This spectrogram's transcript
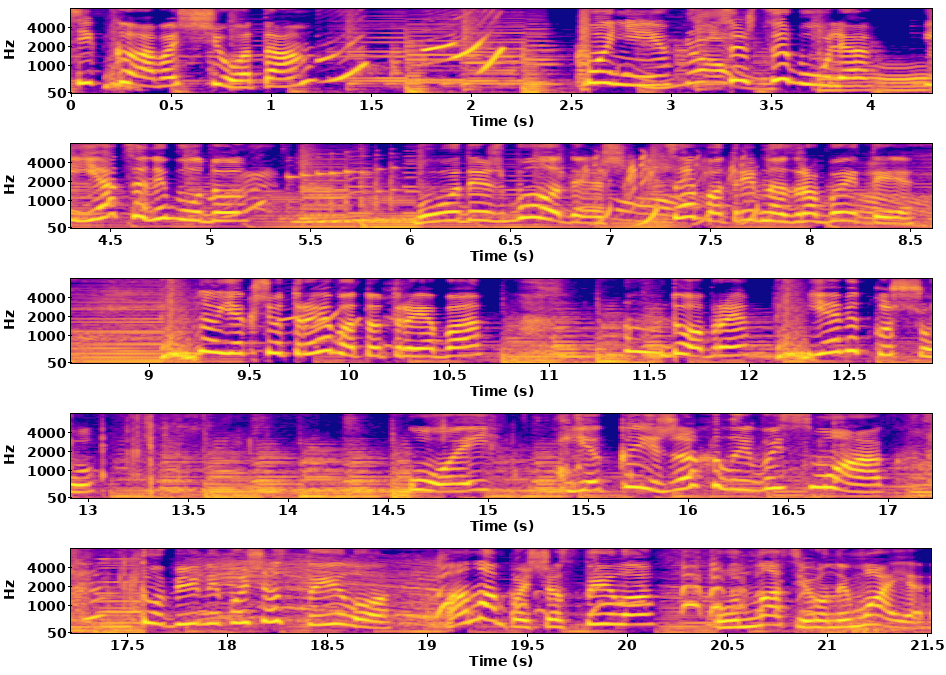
Цікаво, що там. О, ні, це ж цибуля. Я це не буду. Будеш, будеш. Це потрібно зробити. Ну, якщо треба, то треба. Добре, я відкушу. Ой, який жахливий смак. Тобі не пощастило, а нам пощастило. У нас його немає.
